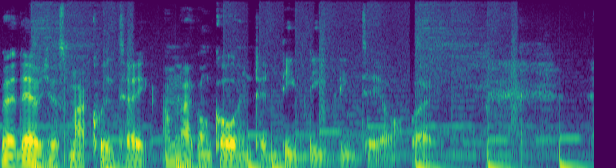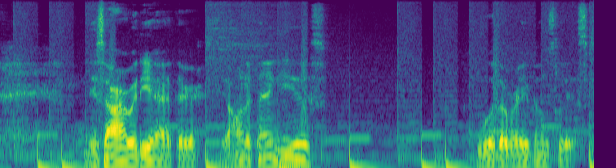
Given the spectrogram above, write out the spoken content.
But that was just my quick take. I'm not gonna go into deep, deep detail, but it's already out there. The only thing is, Will the Ravens listen?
